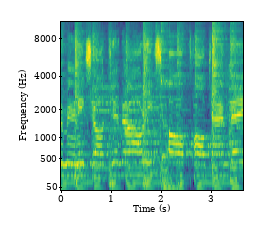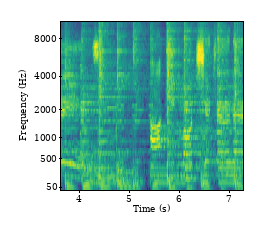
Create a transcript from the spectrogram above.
human, it's your dinner, eat your pork and beans? I eat more chicken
